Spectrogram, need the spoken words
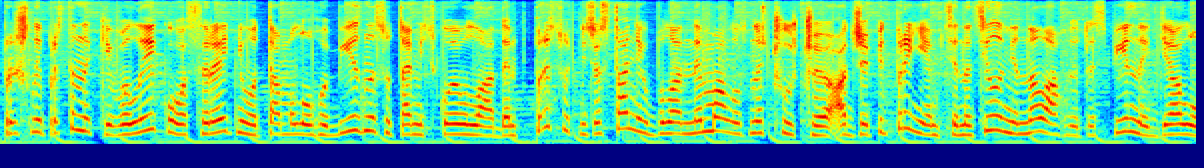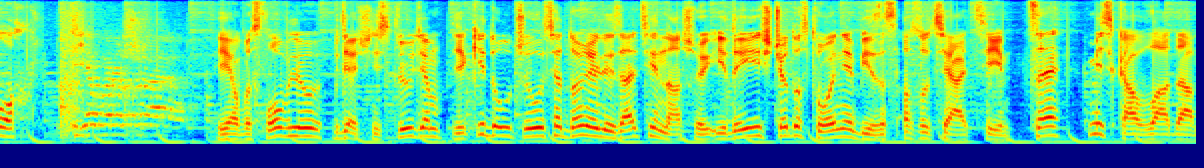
прийшли представники великого, середнього та малого бізнесу та міської влади. Присутність останніх була немало значущою, адже підприємці націлені налагодити спільний діалог. Я висловлюю вдячність людям, які долучилися до реалізації нашої ідеї щодо створення бізнес-асоціації. Це міська влада.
